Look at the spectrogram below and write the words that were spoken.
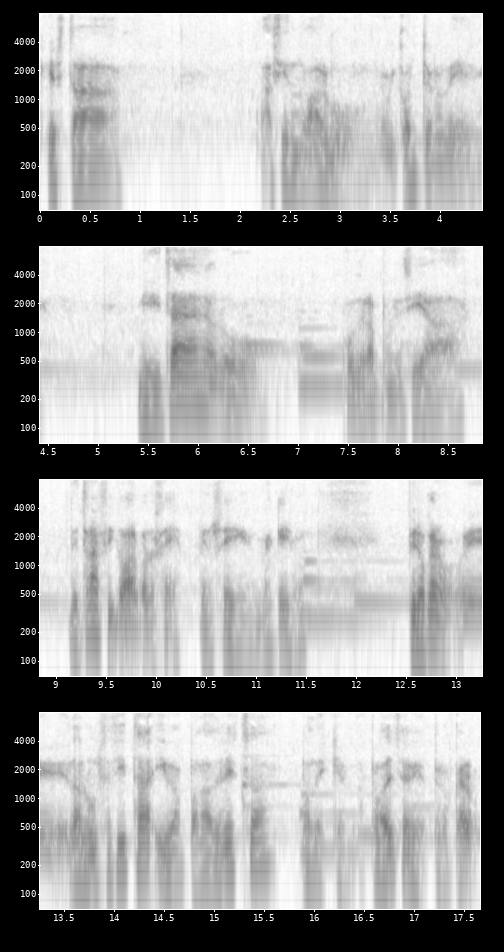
que está haciendo algo, un helicóptero de militar o o de la policía de tráfico algo, no sé, pensé en aquello. Pero claro, eh, la lucecita iba para la derecha, para la izquierda, para la derecha, pero claro,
